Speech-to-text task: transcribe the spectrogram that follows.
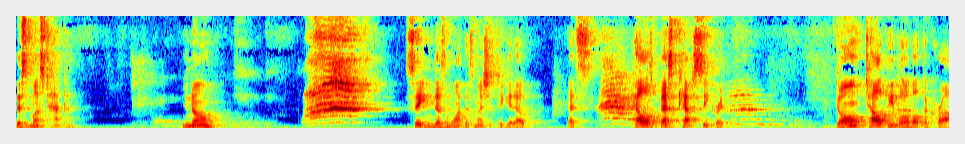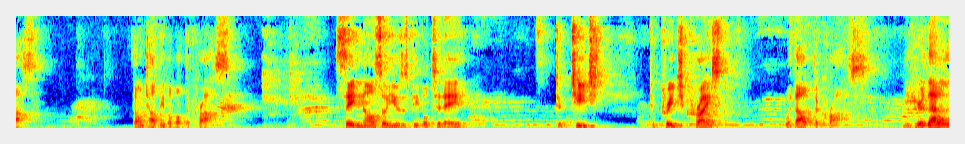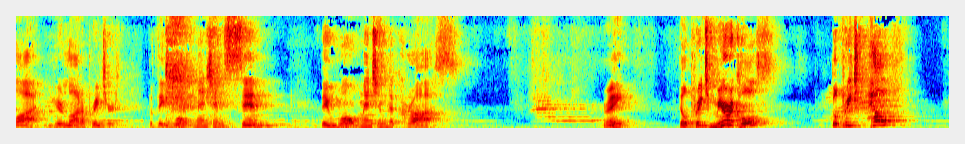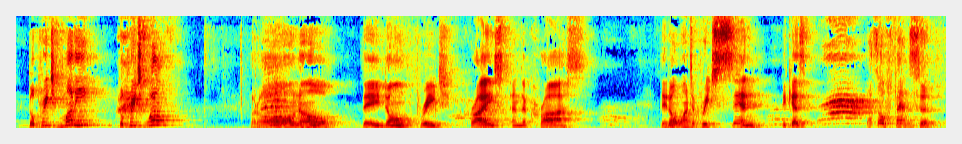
This must happen. You know, Satan doesn't want this message to get out. That's hell's best kept secret. Don't tell people about the cross. Don't tell people about the cross. Satan also uses people today to teach, to preach Christ without the cross. You hear that a lot. You hear a lot of preachers, but they won't mention sin, they won't mention the cross. Right? They'll preach miracles, they'll preach health, they'll preach money, they'll preach wealth. But oh no, they don't preach Christ and the cross. They don't want to preach sin because that's offensive.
